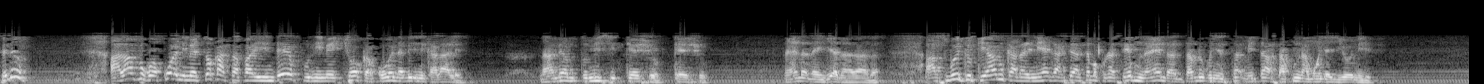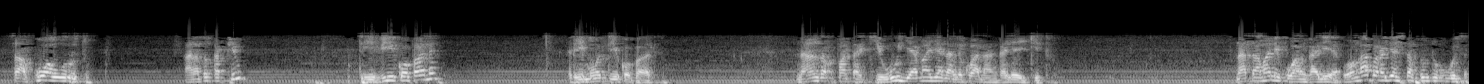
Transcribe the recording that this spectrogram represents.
Sindio alafu kwa kuwa nimetoka safari ndefu nimechoka kwa hiyo inabidi nikalale. Naambia mtumishi kesho kesho. Naenda naingia nalala asubuhi tukiamka naniaga nasema kuna sehemu naenda nitarudi kwenye mitaa saa kumi na moja jioni hivi. Sawa kuwa huru tu. Anatoka pyu tv iko pale remote iko pale. Naanza kupata kiu jamaa jana alikuwa anaangalia hii kitu. Natamani kuangalia. Wangapi anajua sitasubutu kugusa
